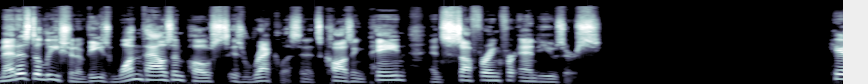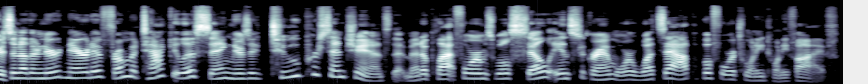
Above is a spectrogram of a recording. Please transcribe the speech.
Meta's deletion of these 1,000 posts is reckless and it's causing pain and suffering for end users. Here's another nerd narrative from Metaculus saying there's a 2% chance that Meta platforms will sell Instagram or WhatsApp before 2025.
